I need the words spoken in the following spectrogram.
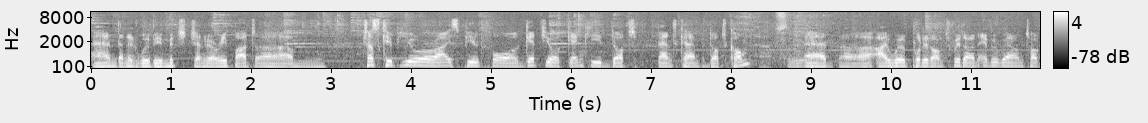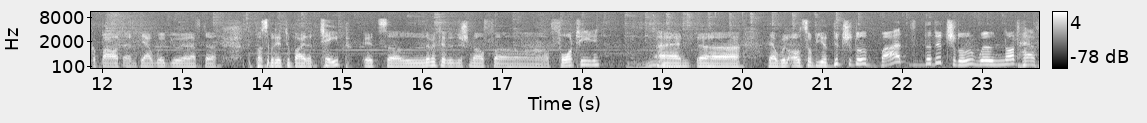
and then it will be mid-January. But um, just keep your eyes peeled for getyourgenki.bandcamp.com Absolutely. and uh, I will put it on Twitter and everywhere and talk about. And there will you will have the, the possibility to buy the tape. It's a limited edition of uh, 40, and uh, there will also be a digital. But the digital will not have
